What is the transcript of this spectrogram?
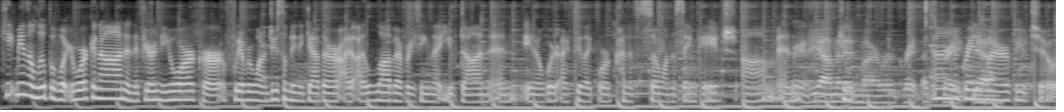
Keep me in the loop of what you're working on. And if you're in New York or if we ever want to do something together, I, I love everything that you've done. And, you know, we're, I feel like we're kind of so on the same page. Um, and great. Yeah, I'm an can, admirer. Great. That's great. I'm a great yeah. admirer of you, too.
